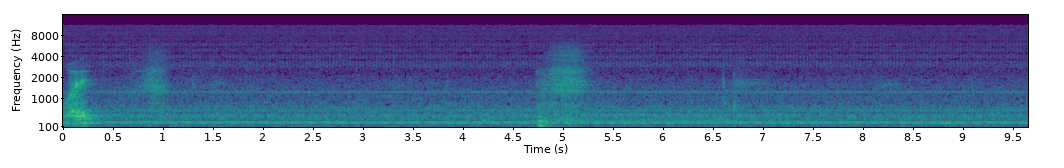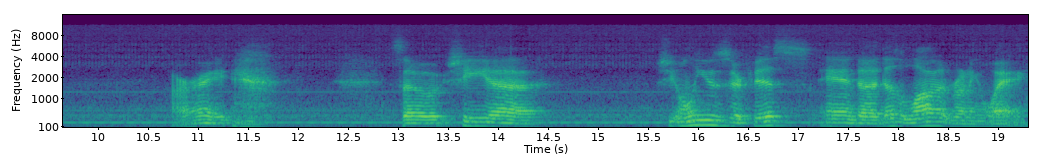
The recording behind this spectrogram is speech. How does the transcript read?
What? Alright. So she, uh, she only uses her fists and uh, does a lot of running away.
